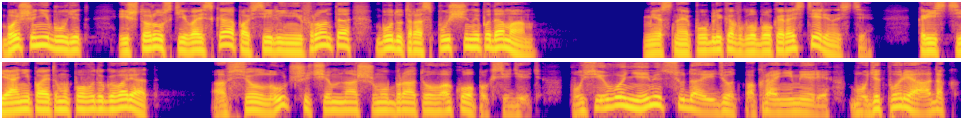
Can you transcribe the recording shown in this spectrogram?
больше не будет, и что русские войска по всей линии фронта будут распущены по домам. Местная публика в глубокой растерянности. Крестьяне по этому поводу говорят. «А все лучше, чем нашему брату в окопах сидеть. Пусть его немец сюда идет, по крайней мере, будет порядок».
